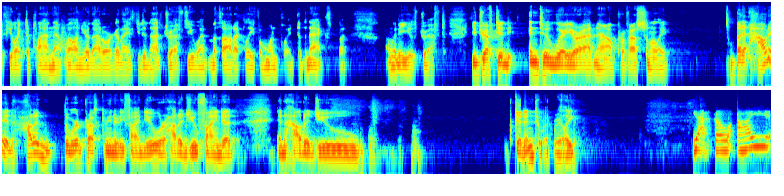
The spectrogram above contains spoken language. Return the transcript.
if you like to plan that well and you're that organized, you did not drift. You went methodically from one point to the next. But I'm going to use drift. You drifted into where you're at now professionally. But how did how did the WordPress community find you, or how did you find it, and how did you get into it really? Yeah, so I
